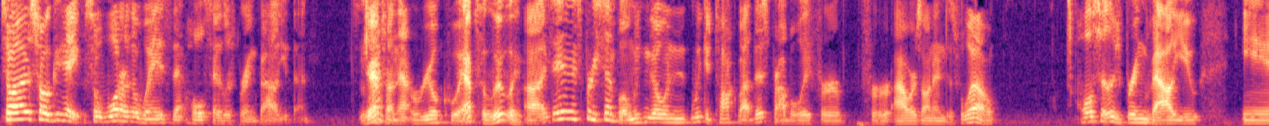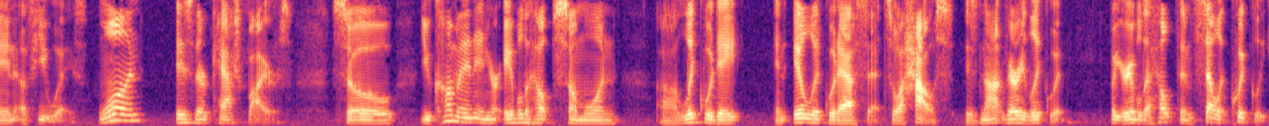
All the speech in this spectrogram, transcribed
So so okay. So what are the ways that wholesalers bring value then? Yeah. touch on that real quick. Absolutely. Uh, it's, it's pretty simple, and we can go and we could talk about this probably for for hours on end as well. Wholesalers bring value in a few ways. One is they're cash buyers, so you come in and you're able to help someone uh, liquidate an illiquid asset. So a house is not very liquid, but you're able to help them sell it quickly.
